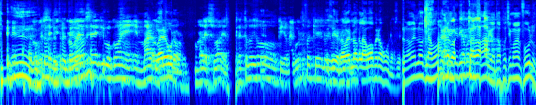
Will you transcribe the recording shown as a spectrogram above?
Robert ¿Alguno de se, Robert se equivocó en, en Marvin Robert por, uno. por Alex Suárez. El resto lo dijo, que yo recuerdo fue el que lo Sí, dijo. sí, Robert lo clavó menos uno, sí. Robert lo clavó porque Claro, quería poner a Fabio. Todos pusimos en Fulu.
